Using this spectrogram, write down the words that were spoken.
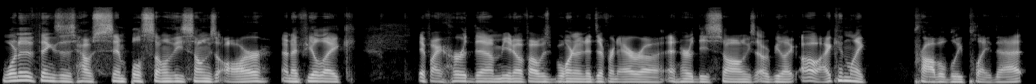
One of the things is how simple some of these songs are, and I feel like if I heard them, you know, if I was born in a different era and heard these songs, I would be like, oh, I can like probably play that,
